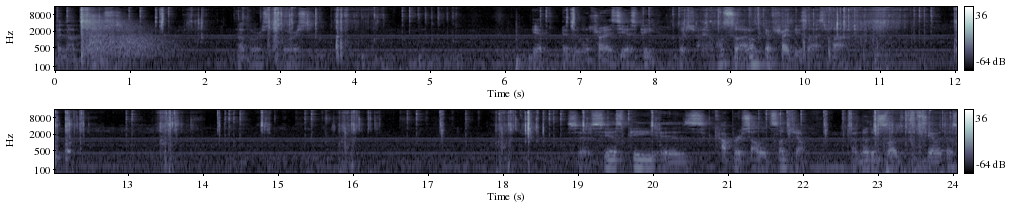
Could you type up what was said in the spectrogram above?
but not the worst. Not the worst, not the worst. Yep, and then we'll try CSP, which I also I don't think I've tried these last five. So CSP is copper solid sludge gel. Another slug. See how it does.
